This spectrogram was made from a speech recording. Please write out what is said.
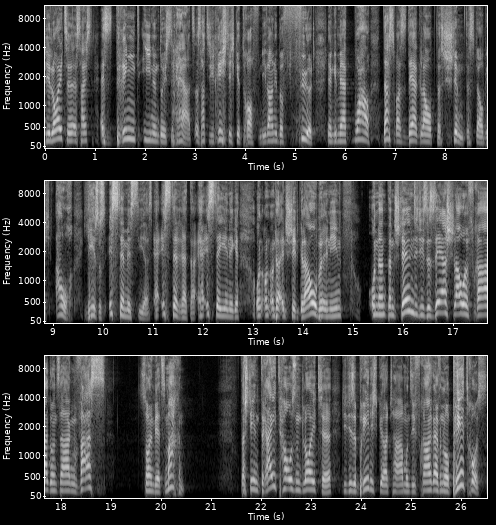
die Leute, es heißt, es dringt ihnen durchs Herz. Es hat sie richtig getroffen. Die waren überführt. Die haben gemerkt, wow, das, was der glaubt, das stimmt. Das glaube ich auch. Jesus ist der Messias. Er ist der Retter. Er ist derjenige. Und, und, und da entsteht Glaube in ihnen. Und dann, dann stellen sie diese sehr schlaue Frage und sagen, was sollen wir jetzt machen? Da stehen 3000 Leute, die diese Predigt gehört haben und sie fragen einfach nur, Petrus,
